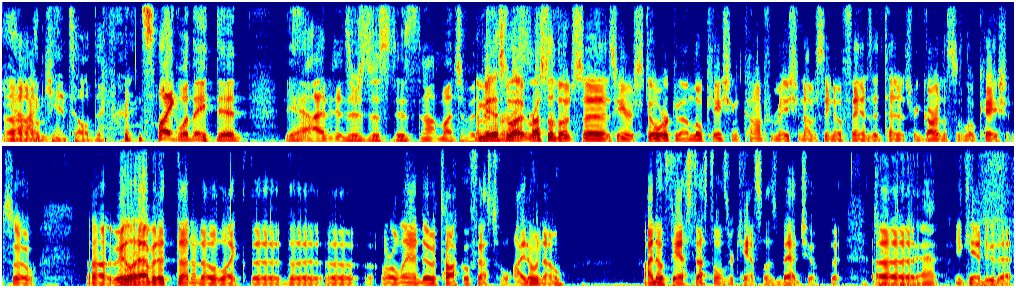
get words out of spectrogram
yeah, I um, can't tell a difference. like what they did. Yeah, there's just it's not much of a. I mean, that's what Russell WrestleVote says here. Still working on location confirmation. Obviously, no fans attendance, regardless of location. So uh, we'll have it at I don't know, like the the uh, Orlando Taco Festival. I don't know. I know fast festivals are canceled. It's a bad joke, but uh, can't you can't do that.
